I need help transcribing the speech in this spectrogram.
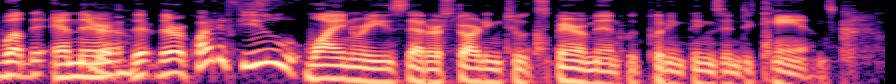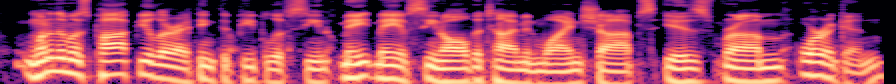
well, the- and there, Yeah. there there are quite a few wineries that are starting to experiment with putting things into cans. One of the most popular, I think, that people have seen may may have seen all the time in wine shops is from Oregon,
